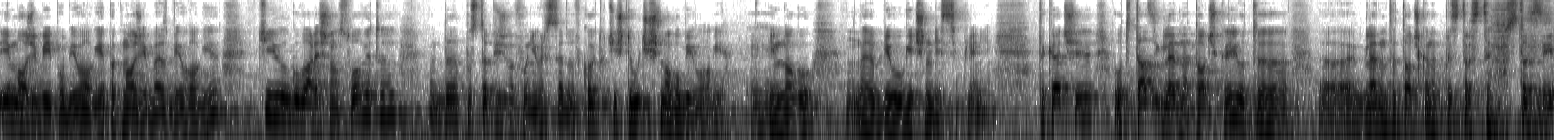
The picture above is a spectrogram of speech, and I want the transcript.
и може би и по биология, пък може и без биология, ти отговаряш на условията да постъпиш в университет, в който ти ще учиш много биология и много е, биологични дисциплини. Така че от тази гледна точка и от е, е, гледната точка на пристрастеността си,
